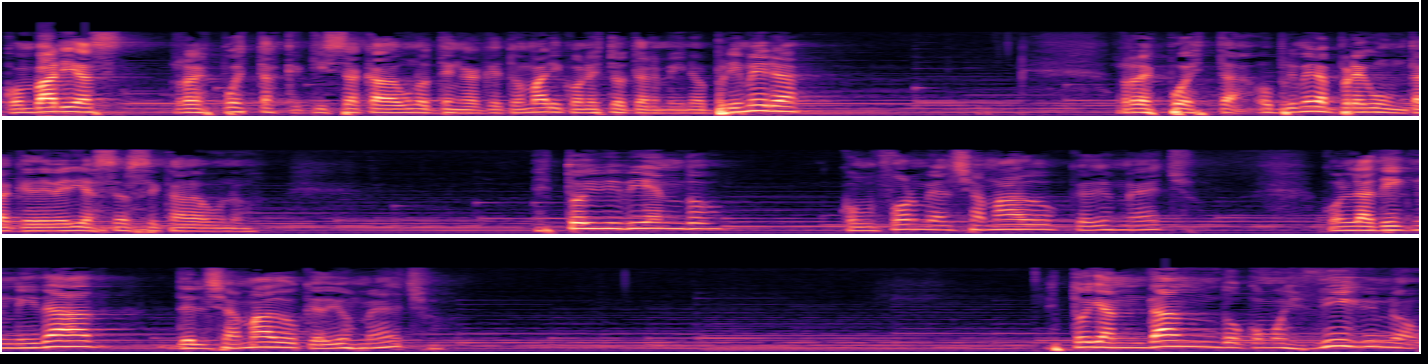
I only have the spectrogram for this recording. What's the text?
con varias respuestas que quizá cada uno tenga que tomar y con esto termino. Primera, respuesta o primera pregunta que debería hacerse cada uno. ¿Estoy viviendo conforme al llamado que Dios me ha hecho? ¿Con la dignidad del llamado que Dios me ha hecho? ¿Estoy andando como es digno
